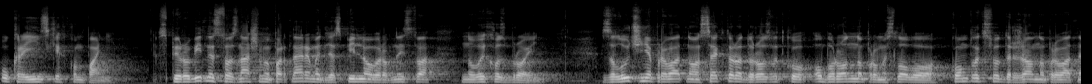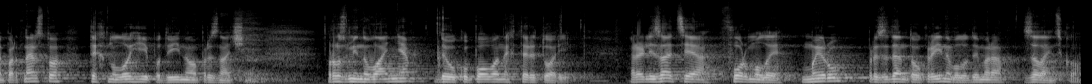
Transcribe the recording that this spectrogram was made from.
українських компаній, співробітництво з нашими партнерами для спільного виробництва нових озброєнь. Залучення приватного сектора до розвитку оборонно-промислового комплексу, державно-приватне партнерство, технології подвійного призначення, розмінування деокупованих територій, реалізація формули миру президента України Володимира Зеленського.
